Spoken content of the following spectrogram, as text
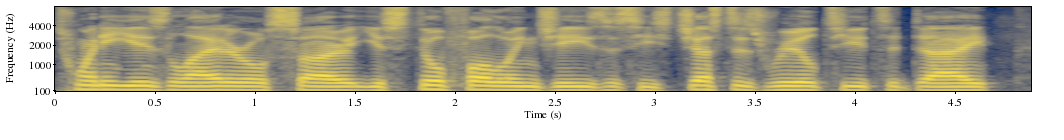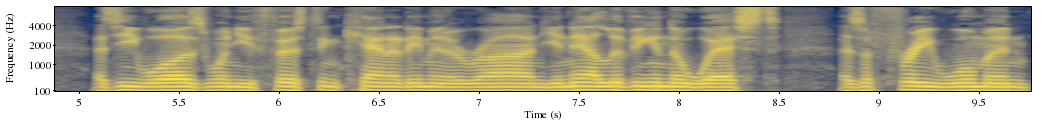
20 years later or so, you're still following Jesus. He's just as real to you today as he was when you first encountered him in Iran. You're now living in the West as a free woman.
